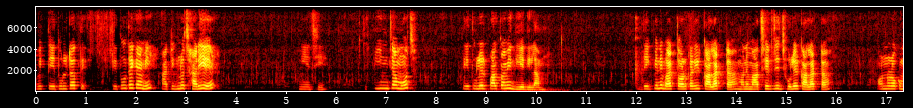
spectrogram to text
ওই তেঁতুলটা তেঁতুল থেকে আমি আটিগুলো ছাড়িয়ে নিয়েছি। তিন চামচ তেঁতুলের পাল্প আমি দিয়ে দিলাম। দেখবেন এবার তরকারির কালারটা মানে মাছের যে ঝোলের কালারটা, অন্যরকম,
